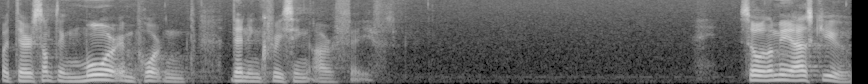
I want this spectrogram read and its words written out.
But there's something more important than increasing our faith. So let me ask you,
